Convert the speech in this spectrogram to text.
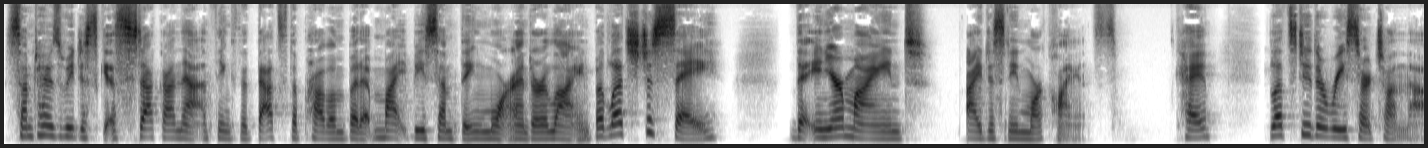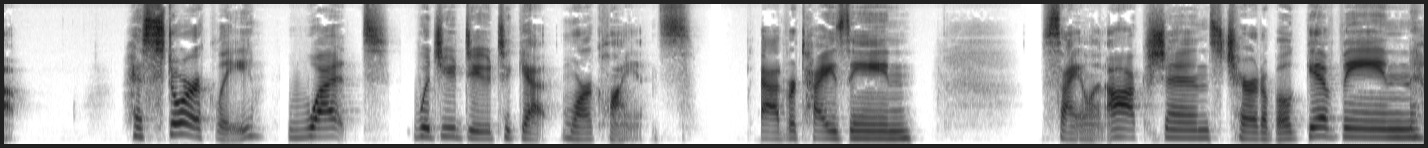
sometimes we just get stuck on that and think that that's the problem, but it might be something more underlying. But let's just say that in your mind, I just need more clients. Okay. Let's do the research on that. Historically, what would you do to get more clients? Advertising, silent auctions, charitable giving,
